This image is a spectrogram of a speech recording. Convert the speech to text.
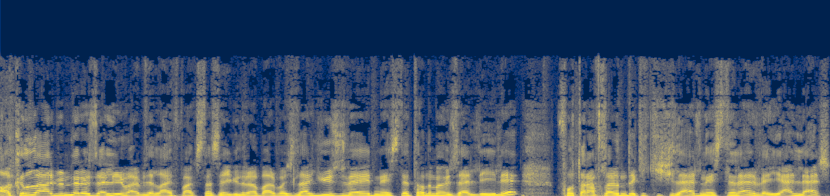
Akıllı albümler özelliği var bir de Lifebox'ta sevgili rabarbacılar. Yüz ve nesne tanıma özelliğiyle fotoğraflarındaki kişiler, nesneler ve yerler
